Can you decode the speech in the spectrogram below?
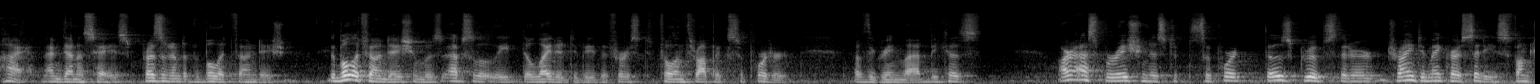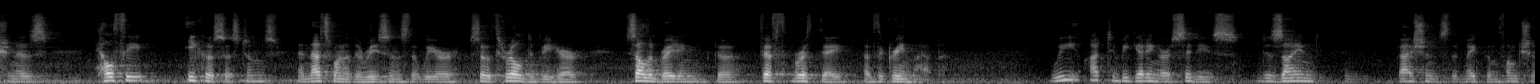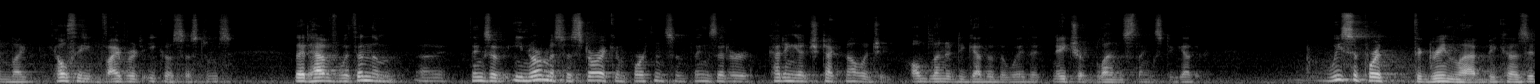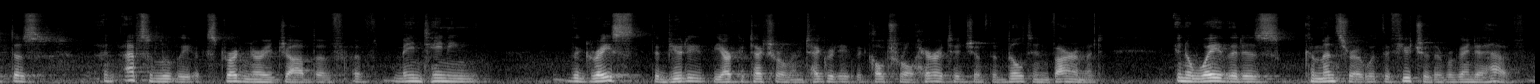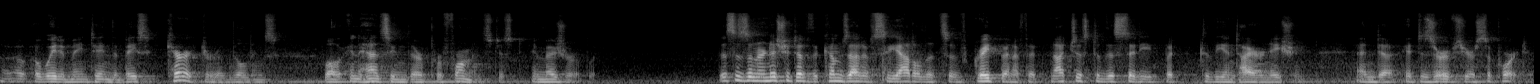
Hi, I'm Denis Hayes, president of the Bullitt Foundation. The Bullitt Foundation was absolutely delighted to be the first philanthropic supporter of the Green Lab because our aspiration is to support those groups that are trying to make our cities function as healthy ecosystems, and that's one of the reasons that we are so thrilled to be here celebrating the fifth birthday of the Green Lab. We ought to be getting our cities designed fashions that make them function like healthy, vibrant ecosystems that have within them uh, things of enormous historic importance and things that are cutting edge technology, all blended together the way that nature blends things together. We support the Green Lab because it does an absolutely extraordinary job of, of maintaining the grace, the beauty, the architectural integrity, the cultural heritage of the built environment in a way that is commensurate with the future that we're going to have, a, a, way to maintain the basic character of buildings while enhancing their performance just immeasurably. This is an initiative that comes out of Seattle that's of great benefit, not just to this city, but to the entire nation. And uh, it deserves your support.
